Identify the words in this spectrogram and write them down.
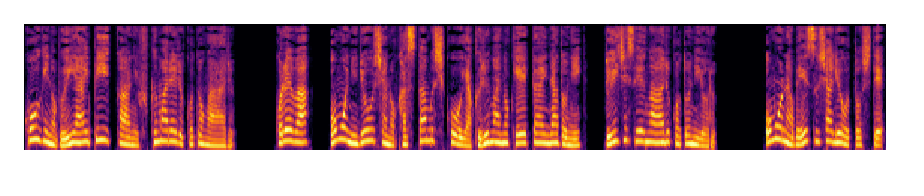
講義の VIP カーに含まれることがある。これは、主に両者のカスタム思考や車の形態などに類似性があることによる。主なベース車両として、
